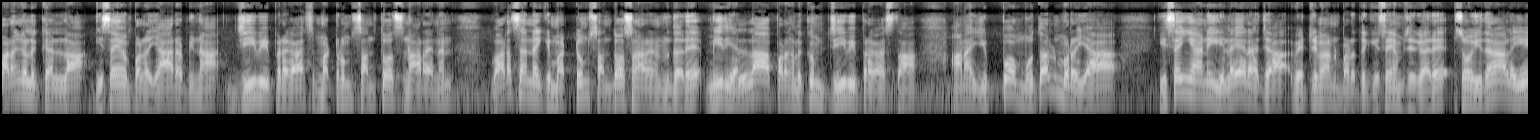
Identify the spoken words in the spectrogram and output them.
படங்களுக்கெல்லாம் இசையமைப்பாளர் யார் அப்படின்னா ஜிவி பிரகாஷ் மற்றும் சந்தோஷ் நாராயணன். வடசென்னைக்கு மட்டும் சந்தோஷ் நாராயணன் இருந்தார். மீதி எல்லா படங்களுக்கும் ஜிவி பிரகாஷ் தான். ஆனால் இப்போ முதல் முறையாக இசைஞானி இளையராஜா வெற்றிமாறன் படத்துக்கு இசையமைச்சிருக்காரு. ஸோ இதனாலேயே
